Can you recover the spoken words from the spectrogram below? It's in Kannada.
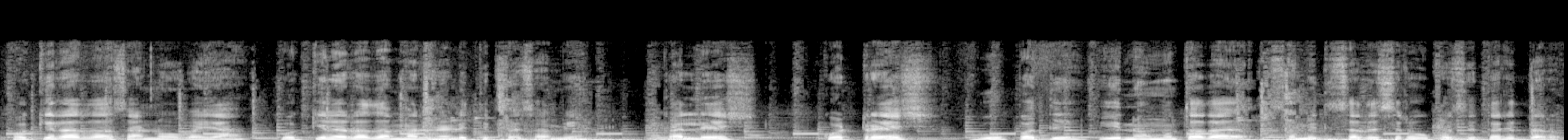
ವಕೀಲರಾದ ಸಣ್ಣ ಉಭಯ ವಕೀಲರಾದ ಮರಿನಳ್ಳಿ ತಿಪ್ಪೇಸ್ವಾಮಿ, ಕಲ್ಲೇಶ್, ಕೊಟ್ರೇಶ್, ಭೂಪತಿ, ಇನ್ನೂ ಮುಂತಾದ ಸಮಿತಿ ಸದಸ್ಯರು ಉಪಸ್ಥಿತರಿದ್ದರು.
